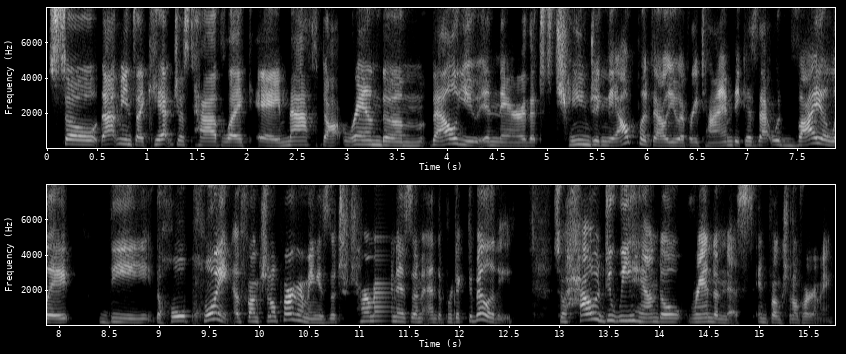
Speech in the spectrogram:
So that means I can't just have like a math.random value in there that's changing the output value every time because that would violate the the whole point of functional programming is the determinism and the predictability. So how do we handle randomness in functional programming?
